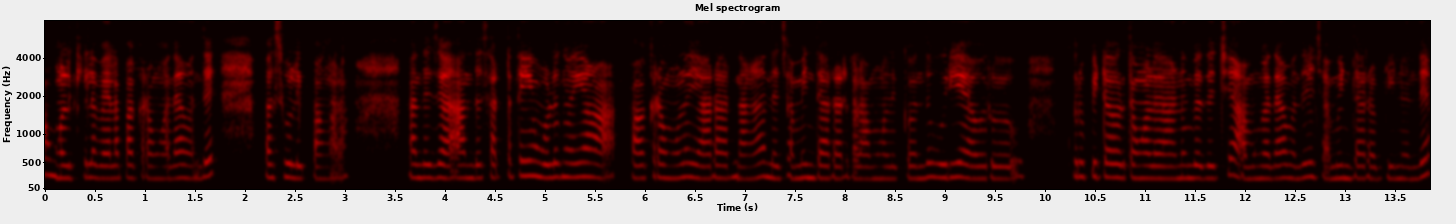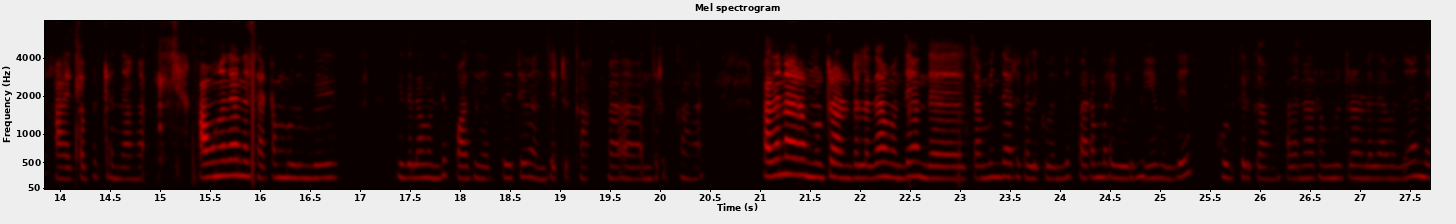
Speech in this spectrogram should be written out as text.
அவங்களுக்கு கீழே வேலை பார்க்குறவங்க தான் வந்து வசூலிப்பாங்களாம். அந்த ஜ அந்த சட்டத்தையும் ஒழுங்கையும் பார்க்குறவங்களும் யாராக இருந்தாங்க அந்த ஜமீன்தாரர்கள் அவங்களுக்கு வந்து உரிய ஒரு குறிப்பிட்ட ஒருத்தவங்களை அனுமதித்து அவங்க தான் வந்து ஜமீன்தார் அப்படின்னு வந்து அழைக்கப்பட்டிருந்தாங்க. அவங்க தான் அந்த சட்டம் ஒழுங்கு இதெல்லாம் வந்து பாதுகாத்துட்டு வந்துட்டுருக்காங்க வந்திருக்காங்க. பதினாறாம் நூற்றாண்டில் தான் வந்து அந்த ஜமீன்தார்களுக்கு வந்து பரம்பரை உரிமையை வந்து கொடுத்துருக்காங்க. பதினாறாம் நூற்றாண்டில் தான் வந்து அந்த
